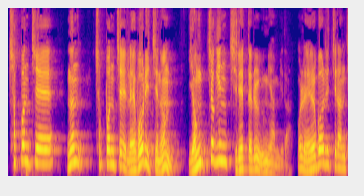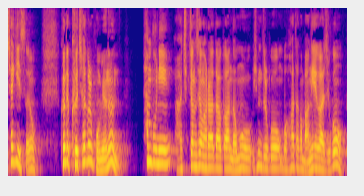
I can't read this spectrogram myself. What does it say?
첫 번째는, 첫 번째 레버리지는 영적인 지렛대를 의미합니다. 레버리지라는 책이 있어요. 근데 그 책을 보면은 한 분이 아, 직장 생활 하다가 너무 힘들고 뭐 하다가 망해가지고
